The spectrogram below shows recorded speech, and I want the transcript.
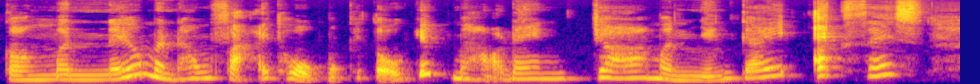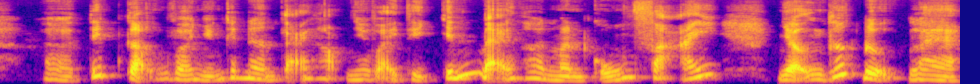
còn mình nếu mình không phải thuộc một cái tổ chức mà họ đang cho mình những cái access, uh, tiếp cận vào những cái nền tảng học như vậy thì chính bản thân mình cũng phải nhận thức được là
